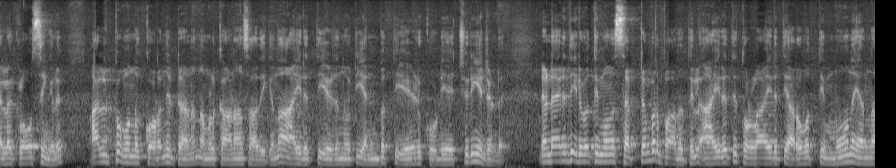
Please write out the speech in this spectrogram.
അല്ല ക്ലോസിങ്ങിൽ അല്പം ഒന്ന് കുറഞ്ഞിട്ടാണ് നമ്മൾ കാണാൻ സാധിക്കുന്നത്. ആയിരത്തി എഴുന്നൂറ്റി എൺപത്തി ഏഴ് കോടിയായി ചുരുങ്ങിയിട്ടുണ്ട്. രണ്ടായിരത്തി ഇരുപത്തി മൂന്ന് സെപ്റ്റംബർ പാദത്തിൽ ആയിരത്തി തൊള്ളായിരത്തി അറുപത്തി മൂന്ന് എന്ന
